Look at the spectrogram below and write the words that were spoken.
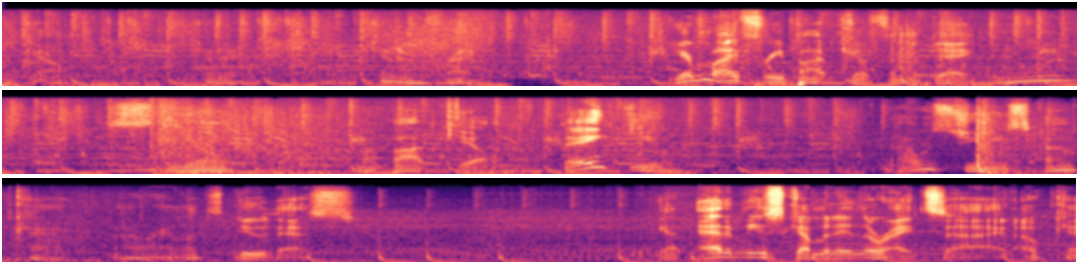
we go. Come here. Come here, friend. You're my free bot kill for the day. No one steal my bot kill. Thank you. That was G's. Okay. Alright, let's do this. We got enemies coming in the right side. Okay,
